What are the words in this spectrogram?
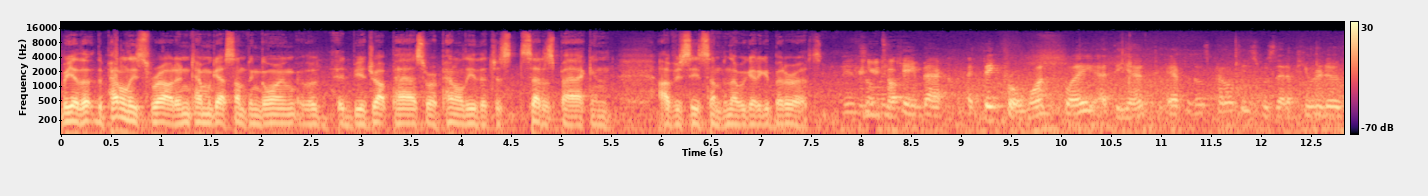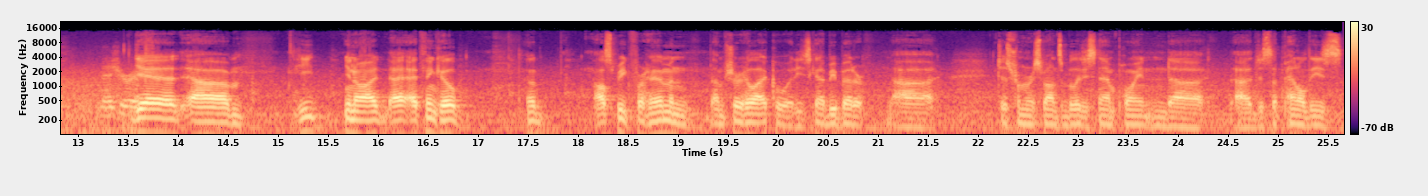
but yeah, the, the, penalties throughout. Anytime we got something going, it would, it'd be a drop pass or a penalty that just set us back, and obviously it's something that we got to get better at. And Can you talk- came back, I think, for one play at the end after those penalties. Was that a punitive measure? Yeah, um, he. You know, I, I think he'll, he'll. I'll speak for him, and I'm sure he'll echo it. He's got to be better. Uh, just from a responsibility standpoint, and uh, uh, just the penalties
